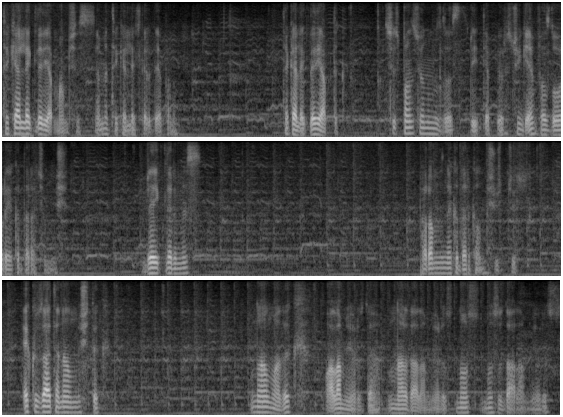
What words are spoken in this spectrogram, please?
Tekerlekleri yapmamışız. Hemen tekerlekleri de yapalım. Tekerlekleri yaptık. Süspansiyonumuzu da street yapıyoruz. Çünkü en fazla oraya kadar açılmış. Brake'lerimiz Paramız ne kadar kalmış? 300. Eko zaten almıştık. Bunu almadık. Alamıyoruz da. Bunları da alamıyoruz. Nos, Nos'u da alamıyoruz.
